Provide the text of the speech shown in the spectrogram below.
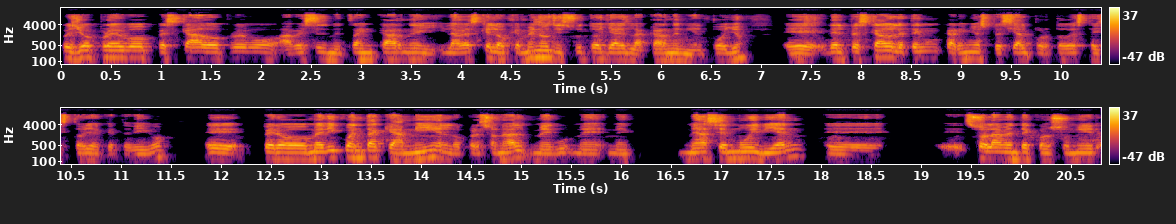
pues yo pruebo pescado, pruebo, a veces me traen carne y, la verdad es que lo que menos disfruto ya es la carne ni el pollo. Eh, del pescado le tengo un cariño especial por toda esta historia que te digo, eh, pero me di cuenta que a mí, en lo personal, me, me, me, hace muy bien eh, solamente consumir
